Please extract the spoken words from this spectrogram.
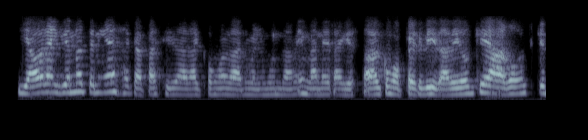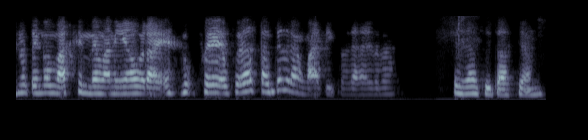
Y ahora yo no tenía esa capacidad de acomodarme el mundo a mi manera, yo estaba como perdida. Digo, ¿qué hago? Es que no tengo margen de maniobra. Fue, fue bastante dramático, la verdad, esa situación.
